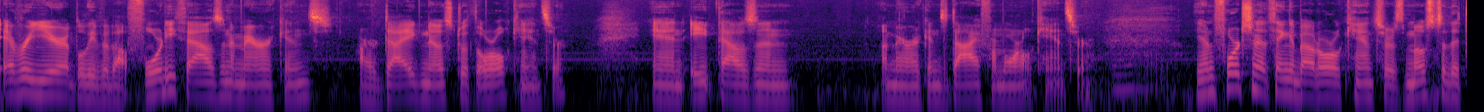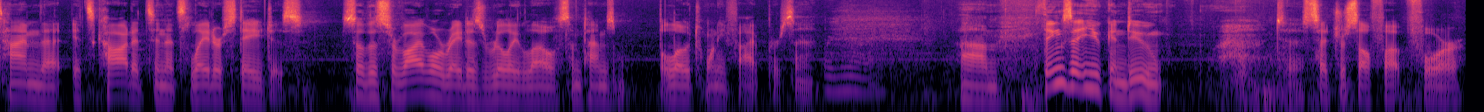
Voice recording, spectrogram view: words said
every year, I believe about 40,000 Americans are diagnosed with oral cancer, and 8,000 Americans die from oral cancer. The unfortunate thing about oral cancer is most of the time that it's caught, it's in its later stages. So the survival rate is really low, sometimes below 25%. Um, things that you can do to set yourself up for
